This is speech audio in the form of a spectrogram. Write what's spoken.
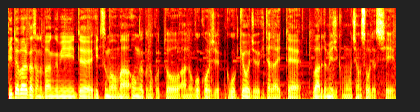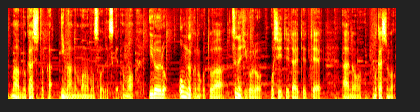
ピーター・バルカーさんの番組でいつもまあ音楽のことをあのご教授ご教授いただいてワールドミュージックももちろんそうですし、まあ、昔とか今のものもそうですけどもいろいろ音楽のことは常日頃教えていただいててあの昔の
